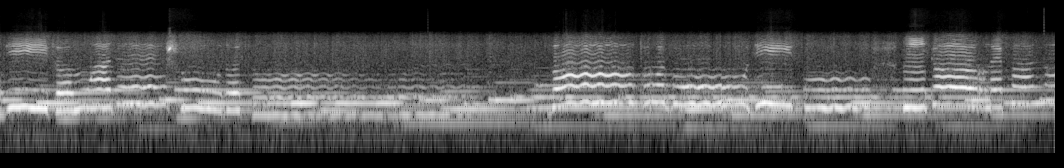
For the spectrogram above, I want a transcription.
dites-moi des choses tendres. Votre beau discours, mon cœur n'est pas là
